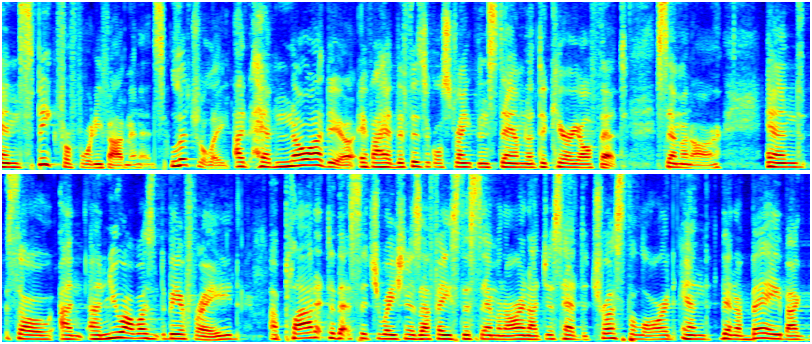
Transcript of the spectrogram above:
and speak for 45 minutes. Literally, I had no idea if I had the physical strength and stamina to carry off that seminar. And so I, I, knew I wasn't to be afraid, applied it to that situation as I faced the seminar, and I just had to trust the Lord and then obey by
